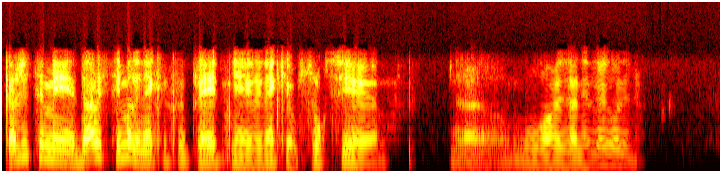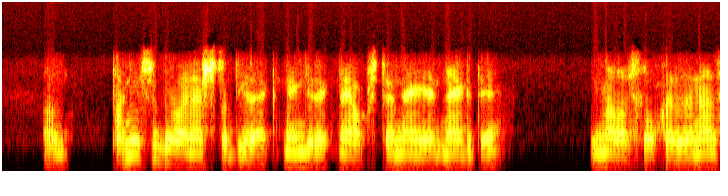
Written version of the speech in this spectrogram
Kažite mi, da li ste imali nekakve pretnje ili neke obstrukcije u ove zadnje dve godine? Pa nisu bile nešto direktne, indirektne opštine je negde imala sluha za nas,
